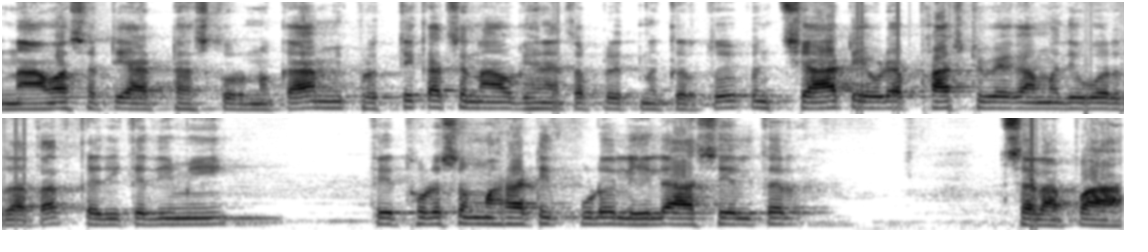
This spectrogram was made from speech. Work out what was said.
नावासाठी आठठास करू नका. मी प्रत्येकाचं नाव घेण्याचा प्रयत्न करतो आहे पण चाट एवढ्या फास्ट वेगामध्ये वर जातात. कधी कधी मी ते थोडंसं मराठीत पुढं लिहिलं असेल तर चला पहा.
